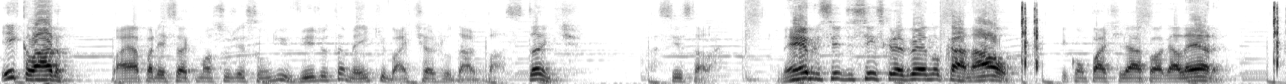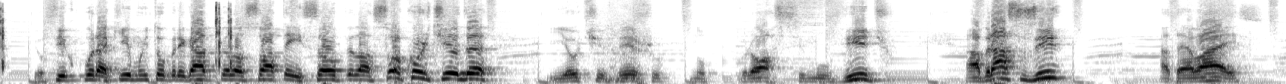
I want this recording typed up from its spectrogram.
E claro, vai aparecer aqui uma sugestão de vídeo também que vai te ajudar bastante. Assista lá. Lembre-se de se inscrever no canal e compartilhar com a galera. Eu fico por aqui, muito obrigado pela sua atenção, pela sua curtida e eu te vejo no próximo vídeo. Abraços e até mais!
